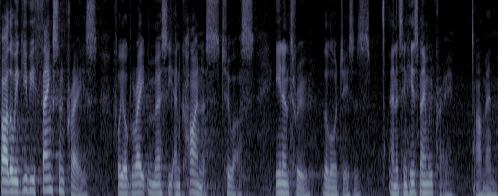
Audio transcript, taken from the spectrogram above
Father, we give you thanks and praise for your great mercy and kindness to us in and through the Lord Jesus. And it's in his name we pray. Amen.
